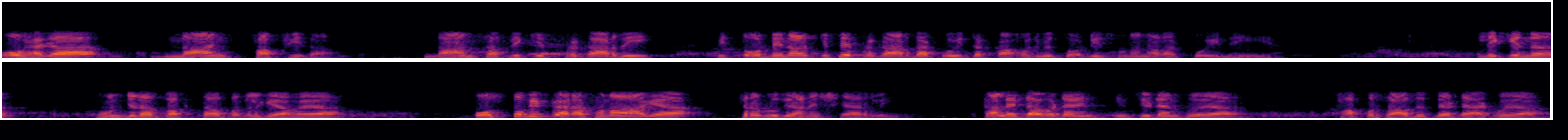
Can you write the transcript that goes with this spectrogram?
ਉਹ ਹੈਗਾ ਨਾ ਇਨਸਾਫ਼ੀ ਦਾ। ਨਾਇਨਸਾਫੀ ਕਿਸ ਪ੍ਰਕਾਰ ਦੀ? ਵੀ ਤੁਹਾਡੇ ਨਾਲ ਕਿਸੇ ਪ੍ਰਕਾਰ ਦਾ ਕੋਈ ਧੱਕਾ ਹੋ ਜਾਵੇ, ਤੁਹਾਡੀ ਸੁਣਨ ਵਾਲਾ ਕੋਈ ਨਹੀਂ ਹੈ। ਲੇਕਿਨ ਹੁਣ ਜਿਹੜਾ ਵਕਤ ਆ ਬਦਲ ਗਿਆ ਹੋਇਆ। ਉਸ ਤੋਂ ਵੀ ਭੈੜਾ ਸਮਾਂ ਆ ਗਿਆ ਸਿਰਫ ਲੁਧਿਆਣੇ ਸ਼ਹਿਰ ਲਈ। ਕੱਲ ਐਡਾ ਵੱਡਾ ਇਨਸੀਡੈਂਸ ਹੋਇਆ। ਥਾਪਰ ਸਾਹਿਬ ਦੇ ਉੱਤੇ ਅਟੈਕ ਹੋਇਆ।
